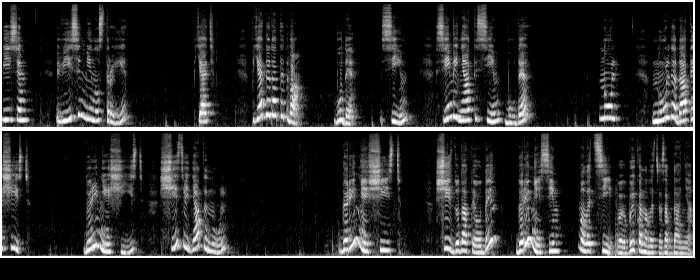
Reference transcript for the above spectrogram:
8. 8 мінус 3 5. 5 додати 2 буде 7. 7 відняти 7 буде 0. 0 додати 6. Дорівнює 6. 6 відняти 0. Дорівнює 6. 6 додати 1 дорівнює 7. Молодці, ви виконали це завдання.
